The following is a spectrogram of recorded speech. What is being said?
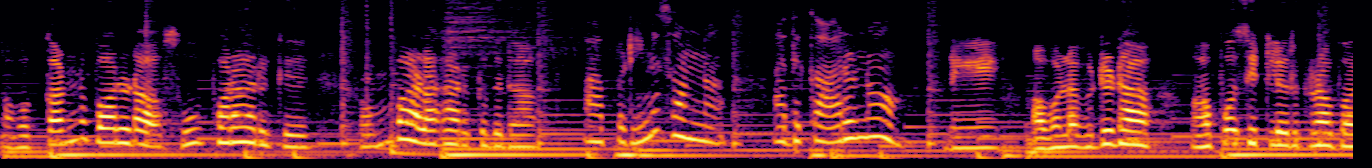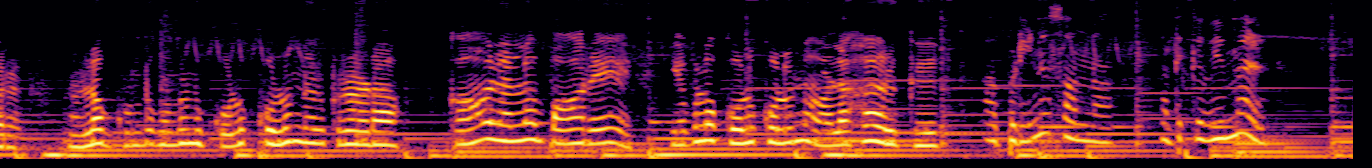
அவ கண்ணு பாருடா சூப்பரா இருக்கு. ரொம்ப அழகா இருக்குதுடா. அப்படின்னு சொன்னான். அதுக்கு அருணும் டேய் அவளை விடுடா. ஆப்போசிட்ல இருக்கிறா பாரு. நல்லா குண்டு குண்டுன்னு கொழு கொழுன்னு இருக்கிறாடா. காலெல்லாம் பாரு எவ்வளவு கொழு கொழுன்னு அழகா இருக்கு. அப்படின்னு சொன்னான். அதுக்கு விமல்.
